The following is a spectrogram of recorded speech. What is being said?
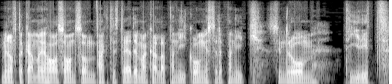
Men ofta kan man ju ha sånt som faktiskt är det man kallar panikångest eller paniksyndrom tidigt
